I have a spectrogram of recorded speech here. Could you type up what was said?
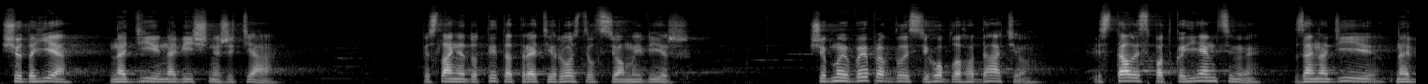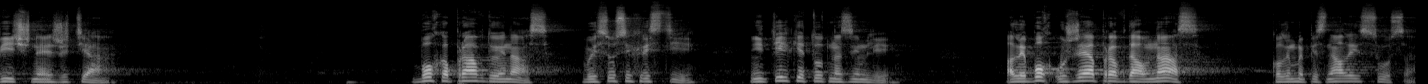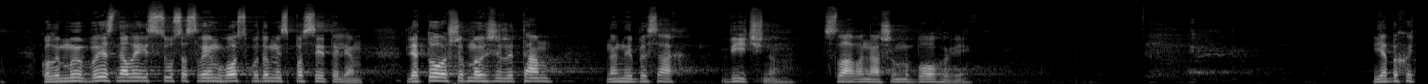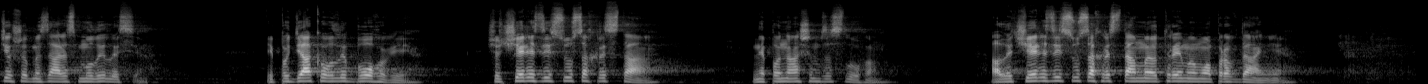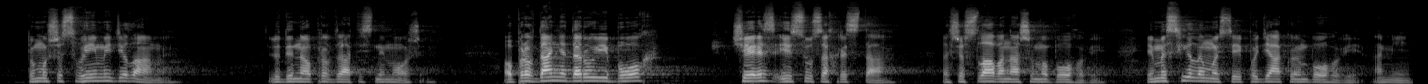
що дає надію на вічне життя. Післання до Тита, 3 розділ, 7 вірш. Щоб ми виправдались Його благодаттю і стали спадкоємцями за надію на вічне життя. Бог оправдує нас в Ісусі Христі не тільки тут на землі, але Бог уже оправдав нас, коли ми пізнали Ісуса, коли ми визнали Ісуса своїм Господом і Спасителем, для того, щоб ми жили там, на небесах вічно. Слава нашому Богові. Я би хотів, щоб ми зараз молилися і подякували Богові, що через Ісуса Христа, не по нашим заслугам, але через Ісуса Христа ми отримаємо оправдання. Тому що своїми ділами людина оправдатись не може. Оправдання дарує Бог через Ісуса Христа, за що слава нашому Богові. І ми схилимося і подякуємо Богові. Амінь.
